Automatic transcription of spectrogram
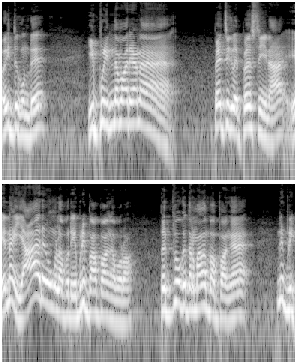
வைத்துக்கொண்டு இப்படி இந்த மாதிரியான பேச்சுக்களை பேசுனீங்கன்னா என்ன யார் உங்களை அப்புறம் எப்படி பார்ப்பாங்க அப்புறம்? பிற்போக்குத்தனமாக தான் பார்ப்பாங்க. இன்னும் இப்படி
